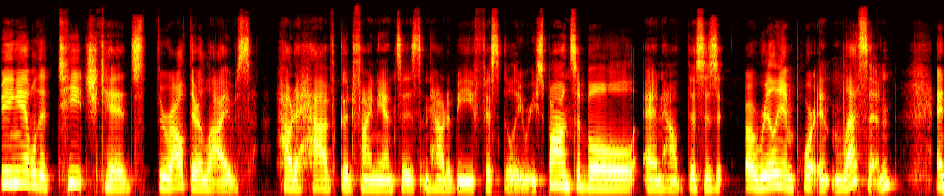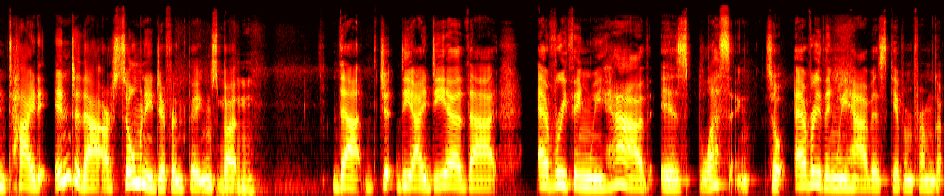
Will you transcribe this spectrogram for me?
being able to teach kids throughout their lives how to have good finances and how to be fiscally responsible and how this is a really important lesson and tied into that are so many different things but that j- the idea that everything we have is blessing so everything we have is given from God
